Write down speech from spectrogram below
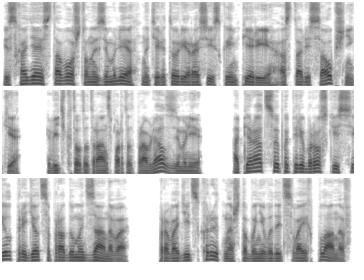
Исходя из того, что на земле, на территории Российской империи остались сообщники, ведь кто-то транспорт отправлял с земли, операцию по переброске сил придется продумать заново, проводить скрытно, чтобы не выдать своих планов.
